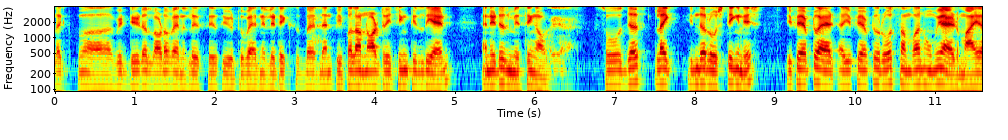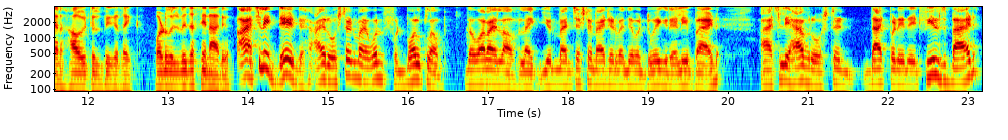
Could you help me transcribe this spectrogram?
like uh, we did a lot of analysis youtube analytics but then people are not reaching till the end and it is missing out oh, yeah. so just like in the roasting dish if you have to add, if you have to roast someone whom you admire how it will be like what will be the scenario i actually did i roasted my own football club the one i love like in manchester united when they were doing really bad I actually have roasted that particular. It feels bad,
